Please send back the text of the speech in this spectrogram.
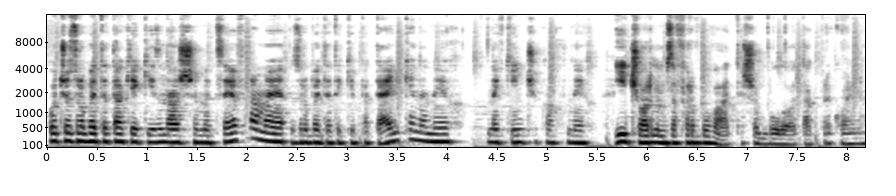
Хочу зробити так, як і з нашими цифрами, зробити такі петельки на них, на кінчиках в них, і чорним зафарбувати, щоб було так прикольно.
